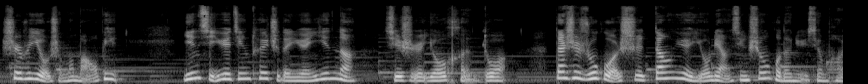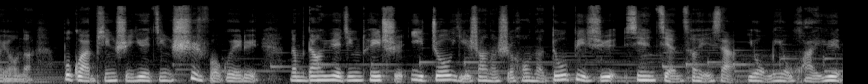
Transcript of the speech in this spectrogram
是不是有什么毛病？引起月经推迟的原因呢，其实有很多。但是，如果是当月有两性生活的女性朋友呢，不管平时月经是否规律，那么当月经推迟一周以上的时候呢，都必须先检测一下有没有怀孕。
